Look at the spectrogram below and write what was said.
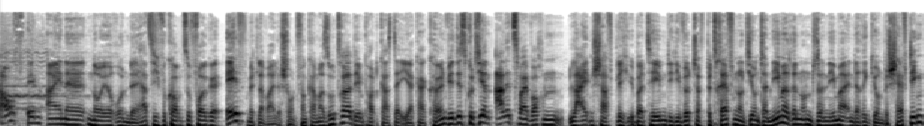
Auf in eine neue Runde. Herzlich willkommen zu Folge 11 mittlerweile schon von Kamasutra, dem Podcast der IHK Köln. Wir diskutieren alle zwei Wochen leidenschaftlich über Themen, die die Wirtschaft betreffen und die Unternehmerinnen und Unternehmer in der Region beschäftigen.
